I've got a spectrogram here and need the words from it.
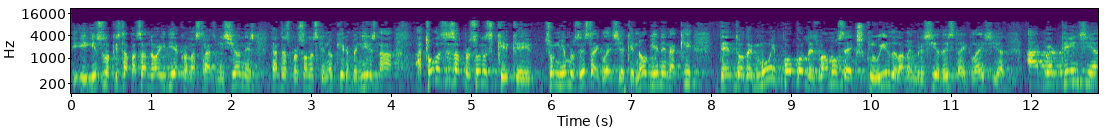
Y, eso es lo que está pasando hoy día con las transmisiones. Tantas personas que no quieren venir. Nada. A todas esas personas que, que son miembros de esta iglesia, que no vienen aquí, dentro de muy poco les vamos a excluir de la membresía de esta iglesia. Advertencia.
